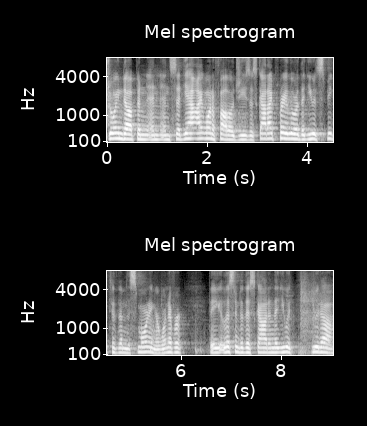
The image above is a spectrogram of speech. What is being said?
joined up and, and, and said, Yeah, I want to follow Jesus. God, I pray, Lord, that you would speak to them this morning or whenever they listen to this, God, and that you would, you would uh,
